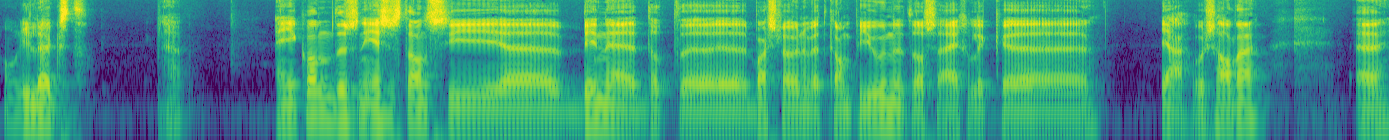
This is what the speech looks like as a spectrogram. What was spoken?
gewoon relaxed. En je kwam dus in eerste instantie eh, binnen dat eh, Barcelona werd kampioen. Het was eigenlijk, eh, ja, Hosanna. Je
